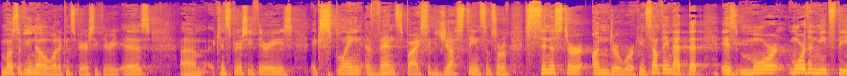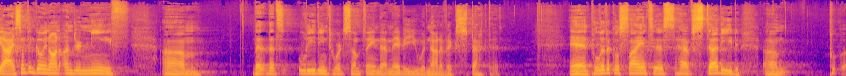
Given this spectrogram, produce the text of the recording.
Most of you know what a conspiracy theory is. Um, conspiracy theories explain events by suggesting some sort of sinister underworking, something that, that is more, more than meets the eye, something going on underneath um, that, that's leading towards something that maybe you would not have expected. And political scientists have studied um, Uh,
